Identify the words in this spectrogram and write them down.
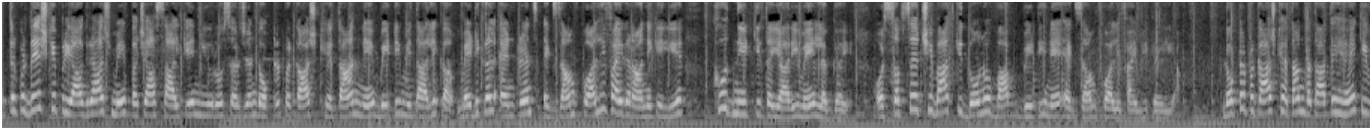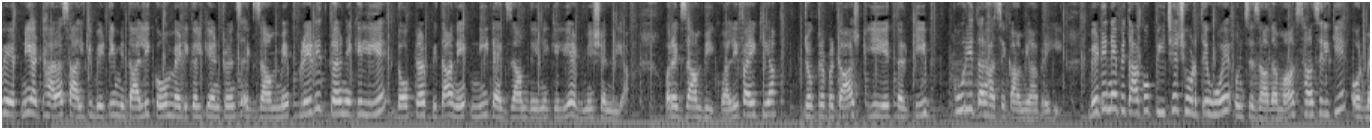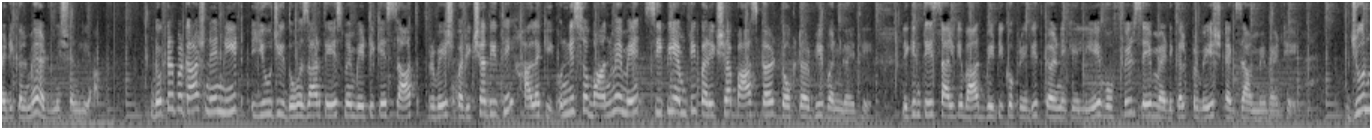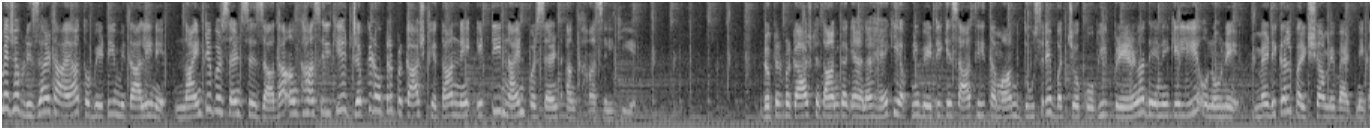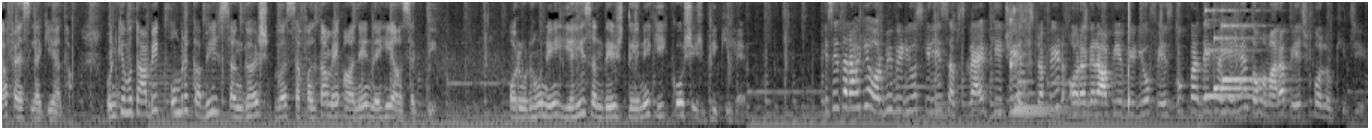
उत्तर प्रदेश के प्रयागराज में 50 साल के न्यूरोसर्जन डॉक्टर प्रकाश खेतान ने बेटी मिताली का मेडिकल एंट्रेंस एग्ज़ाम क्वालिफाई कराने के लिए खुद नीट की तैयारी में लग गए और सबसे अच्छी बात कि दोनों बाप बेटी ने एग्ज़ाम क्वालिफाई भी कर लिया। डॉक्टर प्रकाश खेतान बताते हैं कि वे अपनी 18 साल की बेटी मिताली को मेडिकल के एंट्रेंस एग्ज़ाम में प्रेरित करने के लिए डॉक्टर पिता ने नीट एग्ज़ाम देने के लिए एडमिशन लिया और एग्ज़ाम भी क्वालिफाई किया। डॉक्टर प्रकाश की ये तरकीब पूरी तरह से कामयाब रही। बेटे ने पिता को पीछे छोड़ते हुए उनसे ज़्यादा मार्क्स हासिल किए और मेडिकल में एडमिशन लिया। डॉक्टर प्रकाश ने नीट यूजी 2023 में बेटी के साथ प्रवेश परीक्षा दी थी। हालाँकि उन्नीस सौ बानवे में सीपीएमटी परीक्षा पास कर डॉक्टर भी बन गए थे। लेकिन 30 साल के बाद बेटी को प्रेरित करने के लिए वो फिर से मेडिकल प्रवेश एग्ज़ाम में बैठे। जून में जब रिज़ल्ट आया तो बेटी मिताली ने 90 परसेंट ऐसी ज़्यादा अंक हासिल किए, जबकि डॉक्टर प्रकाश खेतान ने 89 परसेंट अंक हासिल किए। डॉक्टर प्रकाश खेतान का कहना है कि अपनी बेटी के साथ ही तमाम दूसरे बच्चों को भी प्रेरणा देने के लिए उन्होंने मेडिकल परीक्षा में बैठने का फैसला किया था। उनके मुताबिक, उम्र कभी संघर्ष व सफलता में आने नहीं आ सकती। और उन्होंने यही संदेश देने की कोशिश भी की है। इसी तरह की और भी वीडियोस के लिए सब्सक्राइब कीजिए इंस्टाफीड और अगर आप ये वीडियो फेसबुक पर देख रहे हैं तो हमारा पेज फॉलो कीजिए।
